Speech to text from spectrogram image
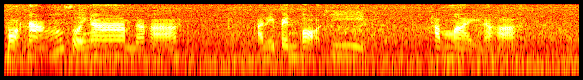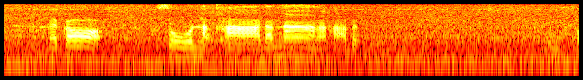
เบาะหนังสวยงามนะคะ อันนี้เป็นเบาะที่ ทำใหม่นะคะ แล้วก็โซนหลังคาด้านหน้านะคะ แบบนี้ มีไฟ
